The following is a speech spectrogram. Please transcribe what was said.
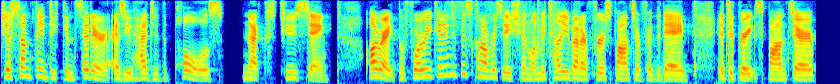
Just something to consider as you head to the polls next Tuesday. All right, before we get into this conversation, let me tell you about our first sponsor for the day. It's a great sponsor,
